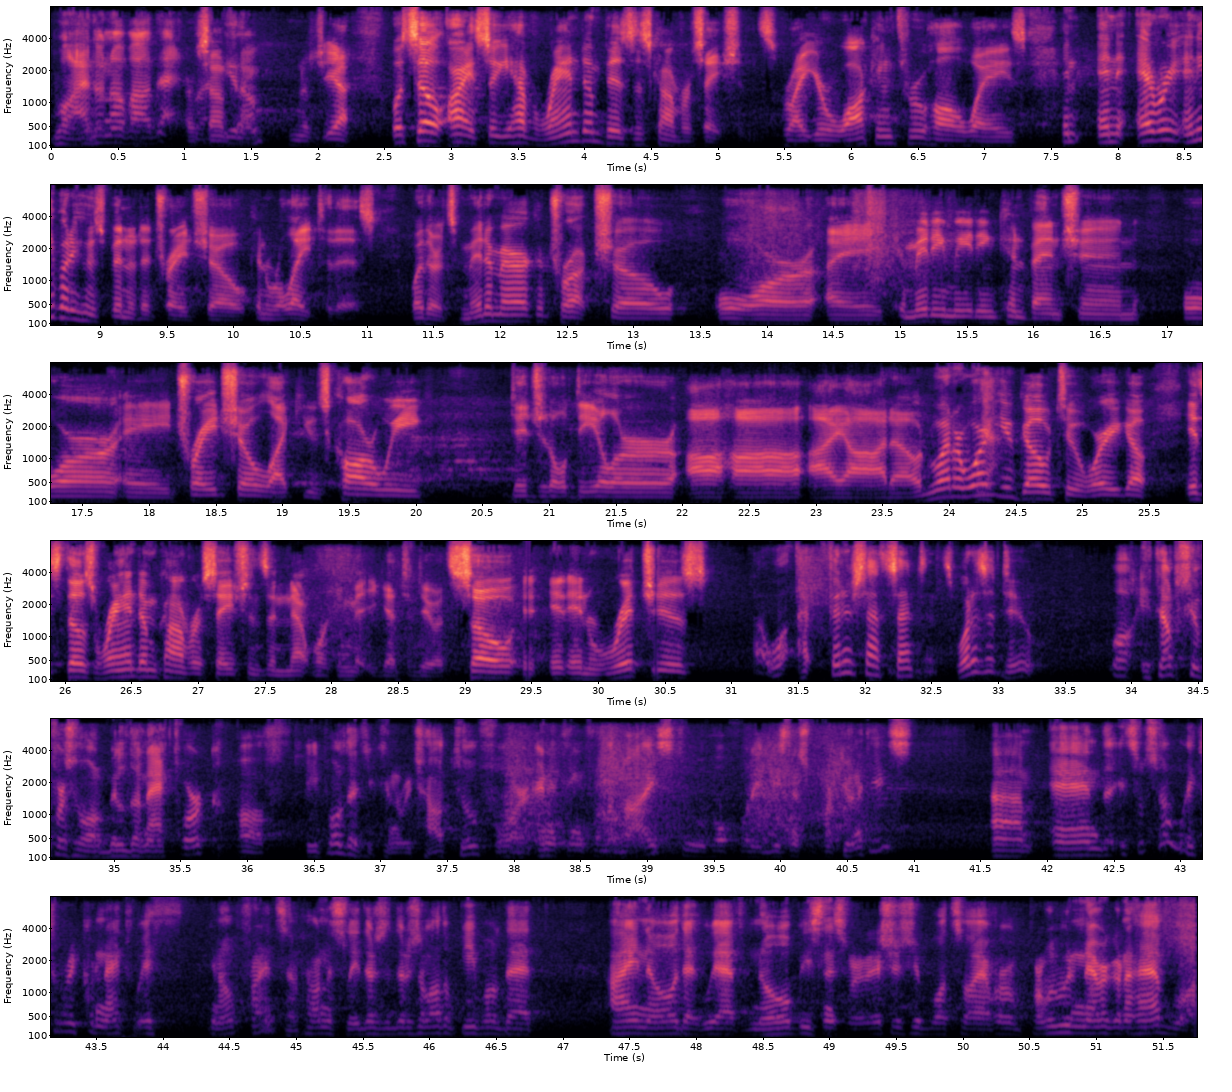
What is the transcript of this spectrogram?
Well, I don't know about that, or but, something. you know. I'm not sure. Yeah. Well, so all right, so you have random business conversations, right? You're walking through hallways, and and every anybody who's been at a trade show can relate to this, whether it's Mid America Truck Show or a committee meeting convention or a trade show like Used Car Week. Digital dealer, AHA, IATA, no matter where Yeah. you go to, where you go, it's those random conversations and networking that you get to do. It's so it, it enriches. What, finish that sentence. What does it do? Well, it helps you, first of all, build a network of people that you can reach out to for anything from advice to hopefully business opportunities. Um, and it's also a way to reconnect with, you know, friends. And honestly, there's there's a lot of people that I know that we have no business relationship whatsoever. Probably we're never gonna have one,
